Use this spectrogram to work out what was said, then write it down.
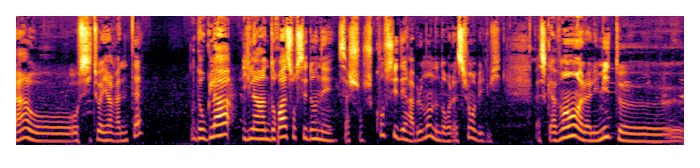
hein, au, citoyen vantais. Donc là, il a un droit sur ces données. Ça change considérablement notre relation avec lui. Parce qu'avant, à la limite, euh,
